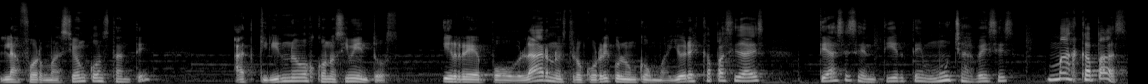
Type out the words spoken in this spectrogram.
la formación constante, adquirir nuevos conocimientos y repoblar nuestro currículum con mayores capacidades te hace sentirte muchas veces más capaz.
